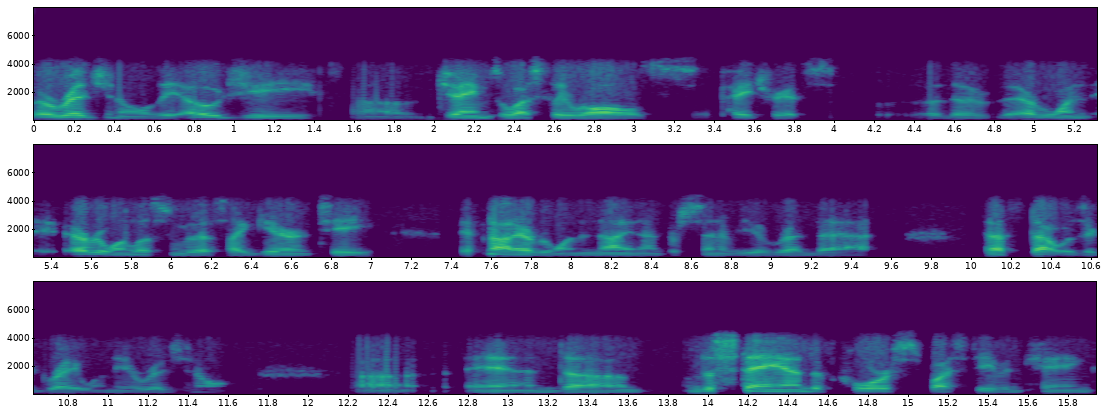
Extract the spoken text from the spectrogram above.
original, the OG uh, James Wesley Rawles Patriots. The, everyone, everyone listening to this, I guarantee, if not everyone, 99% of you have read that. That's that was a great one, the original. Uh, and um, The Stand, of course, by Stephen King.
